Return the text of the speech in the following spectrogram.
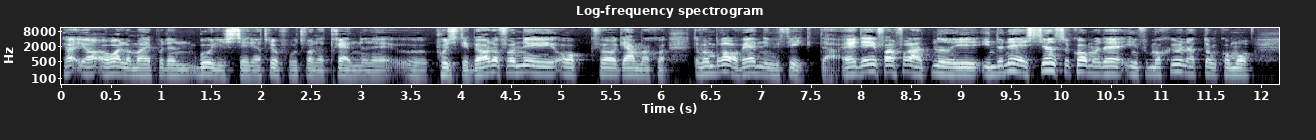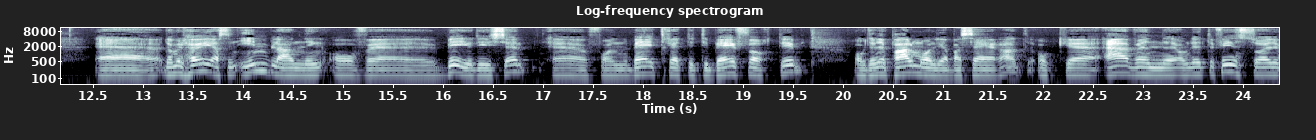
jag, jag håller mig på den bullish-sidan. Jag tror fortfarande att trenden är uh, positiv både för ny och för gammal sjö. Det var en bra vändning vi fick där. Eh, det är framförallt nu i Indonesien så kommer det information att de kommer Eh, de vill höja sin inblandning av eh, biodiesel eh, från B30 till B40. Och den är palmoljebaserad och även om det inte finns så är det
